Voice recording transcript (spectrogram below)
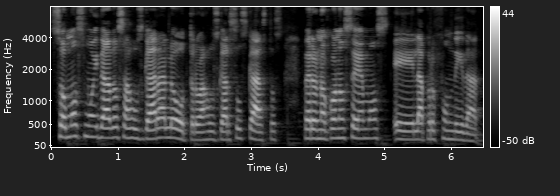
Somos muy dados a juzgar al otro, a juzgar sus gastos, pero no conocemos eh, la profundidad.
